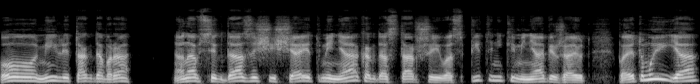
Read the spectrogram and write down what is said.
О, Милли так добра! Она всегда защищает меня, когда старшие воспитанники меня обижают, поэтому и я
